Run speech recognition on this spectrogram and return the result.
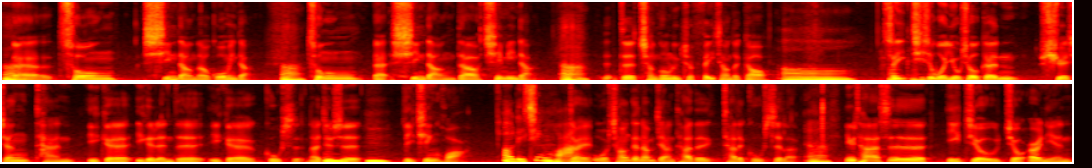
嗯。呃从新党到国民党，嗯。从呃新党到亲民党嗯。的成功率是非常的高。哦，所以其实我有时候跟学生谈一个一个人的一个故事，那就是嗯。李清华。哦，李庆华，，对我常跟他们讲他的他的故事了，嗯。因为他是一九九二年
